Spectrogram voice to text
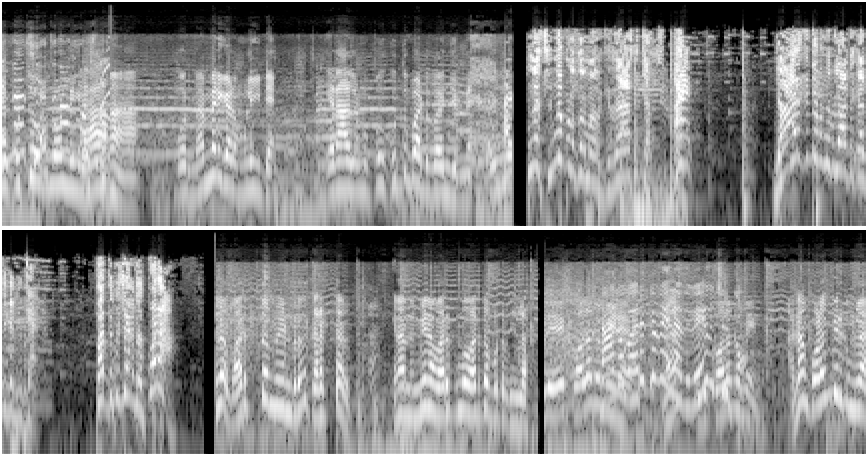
ஏன் குச்சி விட்டணும்னீங்களா ஒரு மெமரி கார்டை முழுகிட்டேன் ஏன்னா அதுல முப்பது குத்து பாட்டு பதிஞ்சிருந்தேன். என்ன சின்ன பழத்தனமா இருக்கு ராஸ்கல் யாருக்கிட்ட வந்து விளையாட்டு காட்டிக்கிட்டு இருக்க? பத்து பைசா கிட்ட போடா. இல்ல மீன்றது கரெக்டா இருக்கும். ஏன்னா அந்த மீனை வறுக்கும்போது வருத்தப்பட்டிருக்கும்ல. இது குழம்பு மீன். நாங்க வறுக்கவே இல்ல, அது இது குழம்பு வேவிச்சிருக்கோம். மீன். அதான் குழம்பு இருக்கும்ல.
